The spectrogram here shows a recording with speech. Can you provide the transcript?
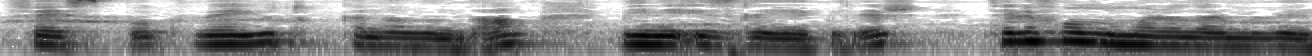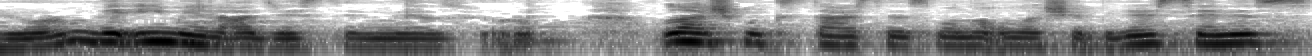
Facebook ve YouTube kanalından beni izleyebilir. Telefon numaralarımı veriyorum ve e-mail adreslerimi yazıyorum. Ulaşmak isterseniz bana ulaşabilirseniz,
